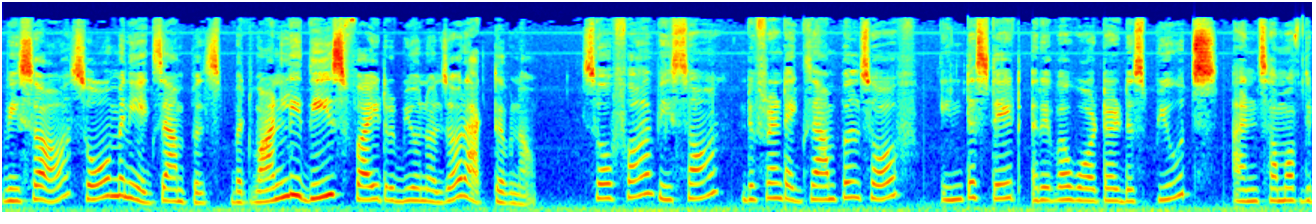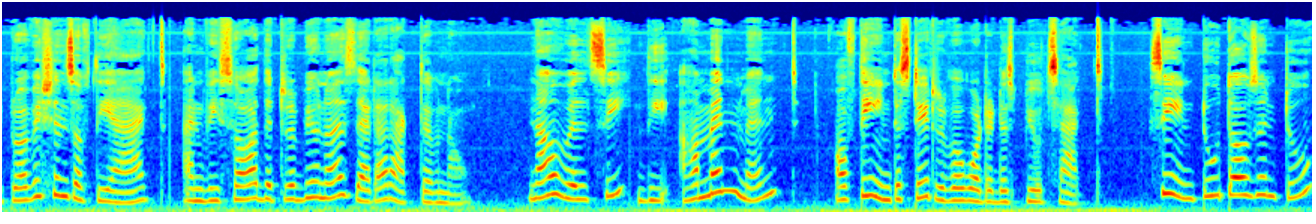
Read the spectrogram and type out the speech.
We saw so many examples, but only these five tribunals are active now. So far, we saw different examples of interstate river water disputes and some of the provisions of the Act, and we saw the tribunals that are active now. Now, we'll see the amendment of the Interstate River Water Disputes Act. See, in 2002,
